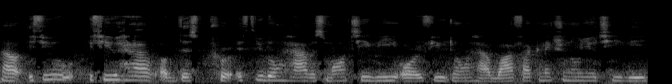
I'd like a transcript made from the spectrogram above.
Now, if you if you have of this if you don't have a smart TV or if you don't have Wi-Fi connection on your TV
